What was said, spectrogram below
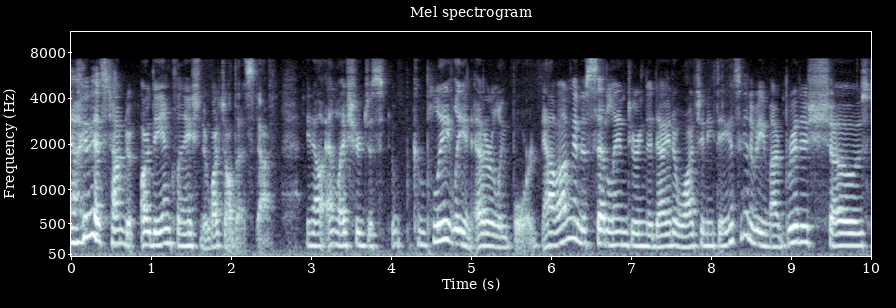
Now, who has time to or the inclination to watch all that stuff? You know, unless you're just completely and utterly bored. Now, if I'm going to settle in during the day to watch anything, it's going to be my British shows.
